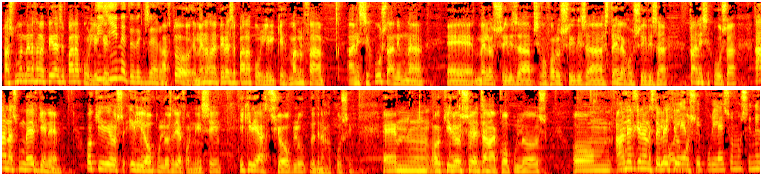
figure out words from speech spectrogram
Α πούμε, εμένα θα με πείραζε πάρα πολύ. Τι και- γίνεται, δεν ξέρω. Αυτό, εμένα θα με πείραζε πάρα πολύ και μάλλον θα ανησυχούσα αν ήμουν ε, μέλος του ΣΥΡΙΖΑ, ψηφοφόρος του ΣΥΡΙΖΑ, στέλεχος ΣΥΡΙΖΑ. Θα ανησυχούσα αν, ας πούμε, έβγαινε ο κύριος Ηλιόπουλος να διαφωνήσει, η κυρία Αχτσιόγλου, που δεν την έχω ακούσει, ε, μ, ο κύριος Τζανακόπουλος. Αν έβγαινε ένα στελέχη Όλοι όπω. αυτοί που λες όμως είναι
